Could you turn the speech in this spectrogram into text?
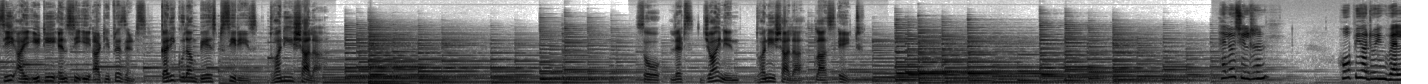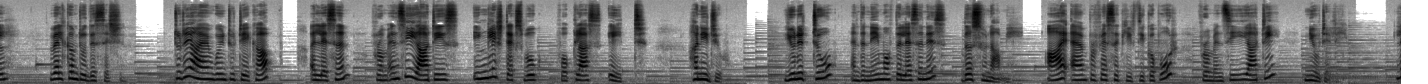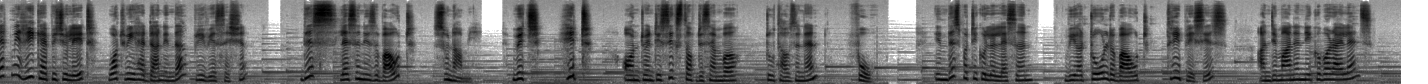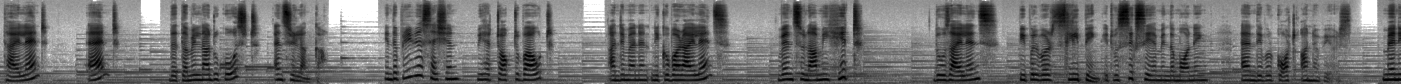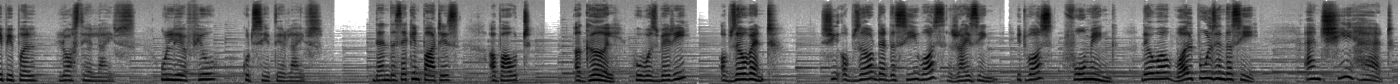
CIET NCERT presents curriculum based series Dhwani Shala. So let's join in Dhwani Shala class 8. Hello, children. Hope you are doing well. Welcome to this session. Today, I am going to take up a lesson from NCERT's English textbook for class 8 Honeydew. Unit 2, and the name of the lesson is The Tsunami. I am Professor Kirti Kapoor from NCERT, New Delhi. Let me recapitulate what we had done in the previous session. This lesson is about tsunami, which hit on 26th of December 2004. In this particular lesson, we are told about three places Andaman and Nicobar Islands, Thailand, and the Tamil Nadu coast and Sri Lanka. In the previous session, we had talked about Andaman and Nicobar Islands. When tsunami hit those islands, people were sleeping. It was 6 a.m. in the morning and they were caught unawares. Many people lost their lives. Only a few could save their lives. Then the second part is about a girl who was very observant. She observed that the sea was rising, it was foaming, there were whirlpools in the sea, and she had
